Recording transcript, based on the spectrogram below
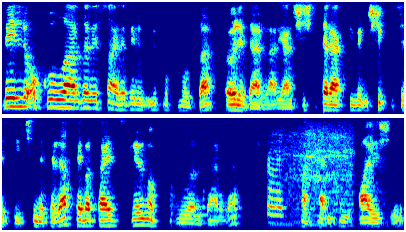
belli okullarda vesaire benim ilkokulumda öyle derler. Yani Şişli Terakki ve Işık Lisesi için mesela Sebatayistlerin okulları derler. Evet. Hatta iki ayrı şey.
